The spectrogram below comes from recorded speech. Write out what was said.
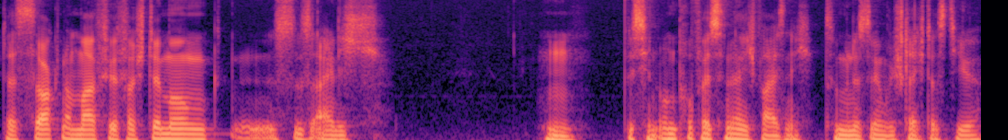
Das sorgt nochmal für Verstimmung. Es ist eigentlich hm, bisschen unprofessionell, ich weiß nicht. Zumindest irgendwie schlechter Stil.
